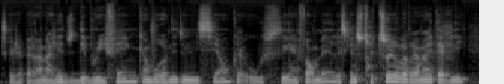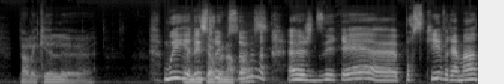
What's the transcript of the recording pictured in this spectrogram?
ce que j'appellerais en anglais du debriefing quand vous revenez d'une mission, que- ou c'est informel? Est-ce qu'il y a une structure là, vraiment établie par laquelle euh, Oui, il y a des structures. Euh, je dirais, euh, pour ce qui est vraiment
